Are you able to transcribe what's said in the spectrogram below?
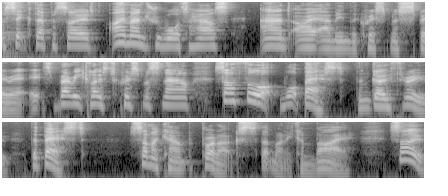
The sixth episode. I'm Andrew Waterhouse, and I am in the Christmas spirit. It's very close to Christmas now, so I thought, what best than go through the best summer camp products that money can buy. So,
